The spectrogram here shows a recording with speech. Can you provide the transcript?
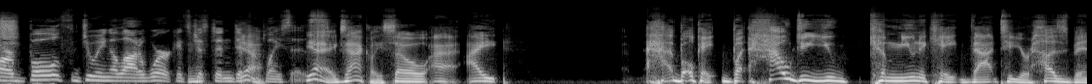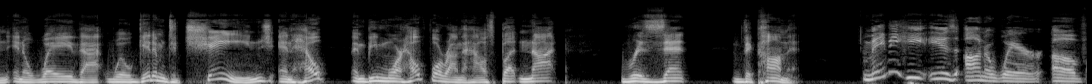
are both doing a lot of work. It's just in different yeah. places. Yeah, exactly. So I, I okay, but how do you communicate that to your husband in a way that will get him to change and help and be more helpful around the house, but not resent the comment? Maybe he is unaware of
